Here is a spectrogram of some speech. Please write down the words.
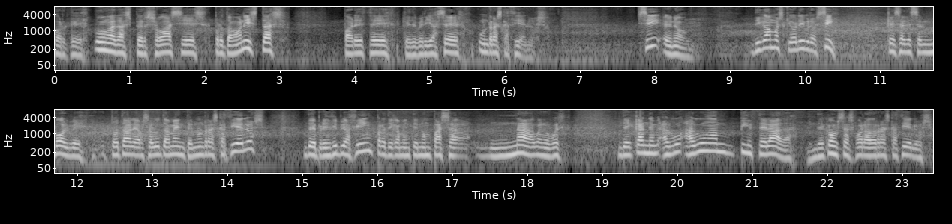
porque unha das persoaxes protagonistas parece que debería ser un rascacielos. Sí e non. Digamos que o libro sí que se desenvolve total e absolutamente nun rascacielos, de principio a fin, prácticamente non pasa nada, bueno, pues de cando, algún, algunha pincelada de cousas fora dos rascacielos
